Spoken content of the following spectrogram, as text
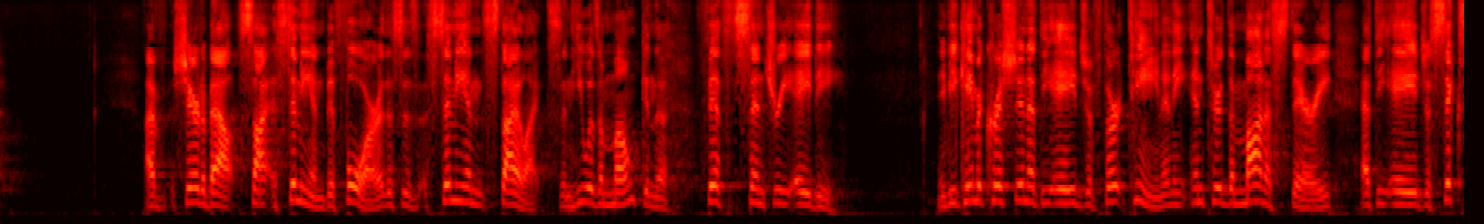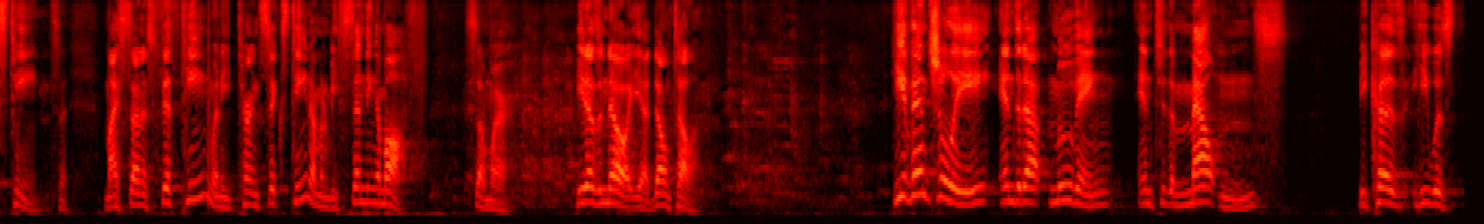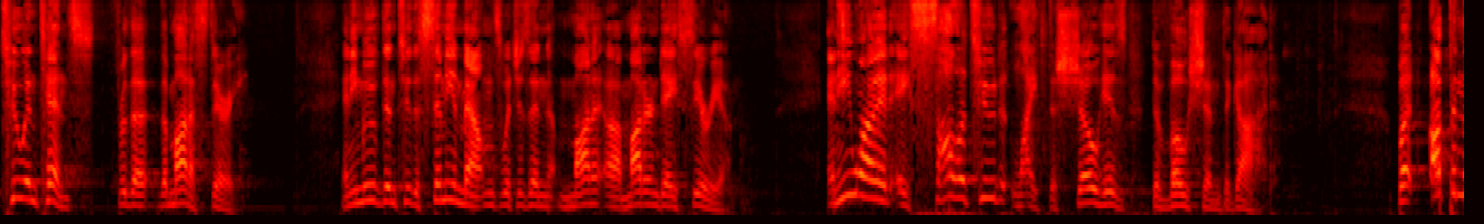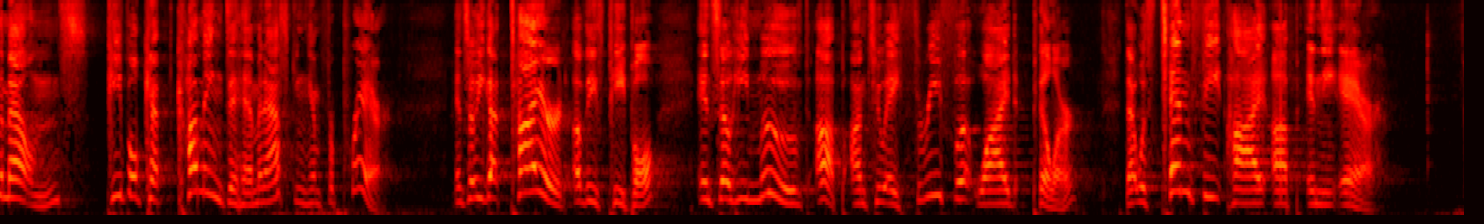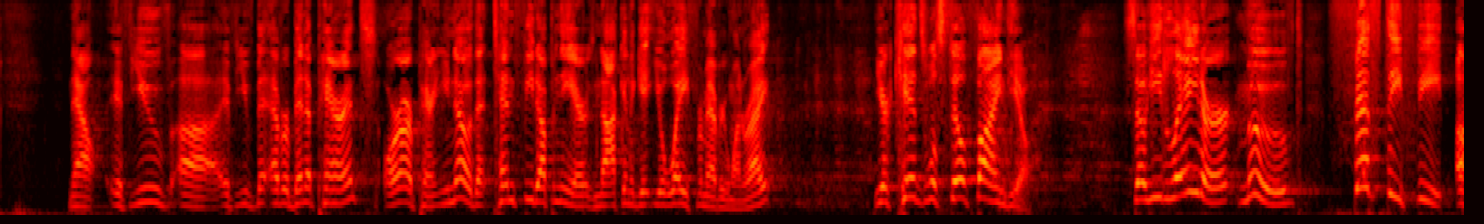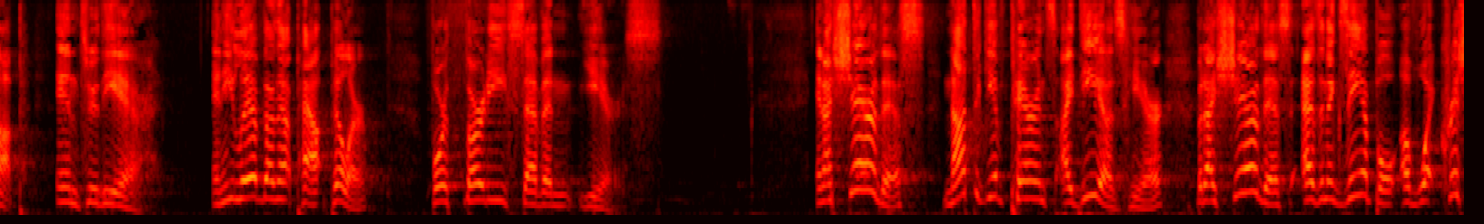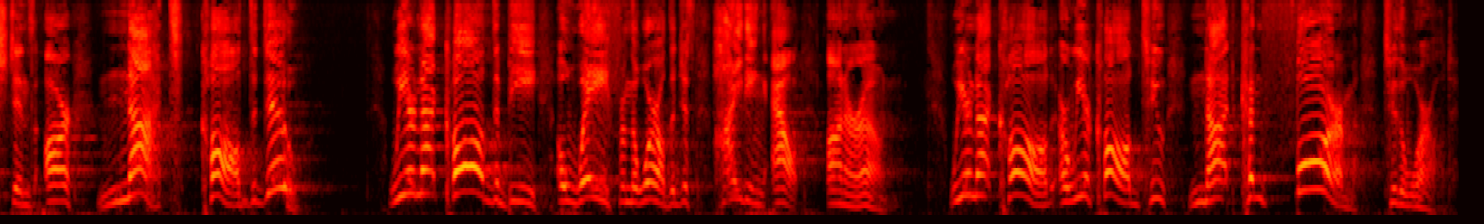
I've shared about Simeon before. This is Simeon Stylites, and he was a monk in the 5th century AD. He became a Christian at the age of 13, and he entered the monastery at the age of 16. So my son is 15. When he turns 16, I'm going to be sending him off somewhere. he doesn't know it yet. Don't tell him. He eventually ended up moving into the mountains because he was too intense for the, the monastery. And he moved into the Simeon Mountains, which is in mon- uh, modern day Syria. And he wanted a solitude life to show his devotion to God. But up in the mountains, people kept coming to him and asking him for prayer. And so he got tired of these people. And so he moved up onto a three foot wide pillar that was 10 feet high up in the air. Now, if you've, uh, if you've been, ever been a parent or are a parent, you know that 10 feet up in the air is not going to get you away from everyone, right? Your kids will still find you. So he later moved 50 feet up into the air. And he lived on that pa- pillar for 37 years. And I share this not to give parents ideas here, but I share this as an example of what Christians are not called to do. We are not called to be away from the world, to just hiding out on our own. We are not called, or we are called to not conform to the world.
